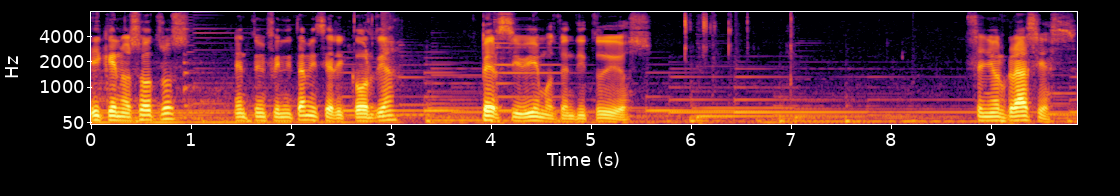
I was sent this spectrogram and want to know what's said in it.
y que nosotros en tu infinita misericordia percibimos, bendito Dios. Señor, gracias,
